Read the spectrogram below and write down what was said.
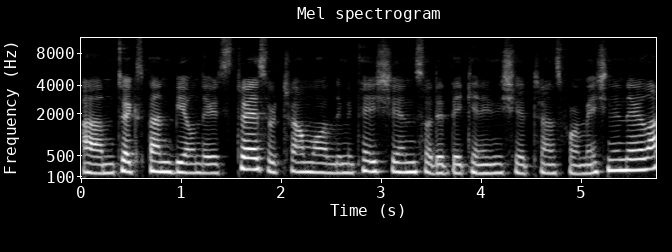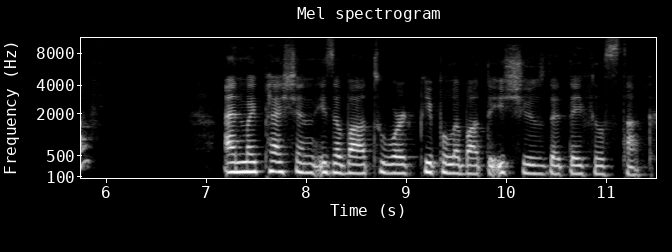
um, to expand beyond their stress or trauma or limitation so that they can initiate transformation in their life. And my passion is about to work people about the issues that they feel stuck.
